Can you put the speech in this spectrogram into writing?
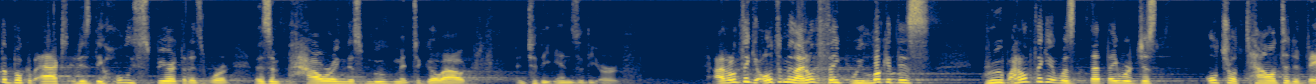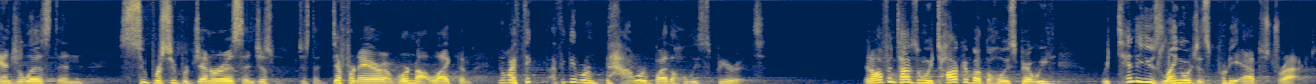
the book of Acts, it is the Holy Spirit that is work that is empowering this movement to go out into the ends of the earth. I don't think, ultimately, I don't think we look at this group, I don't think it was that they were just ultra talented evangelists and super, super generous and just, just a different air and we're not like them. No, I think, I think they were empowered by the Holy Spirit. And oftentimes when we talk about the Holy Spirit, we, we tend to use language that's pretty abstract.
